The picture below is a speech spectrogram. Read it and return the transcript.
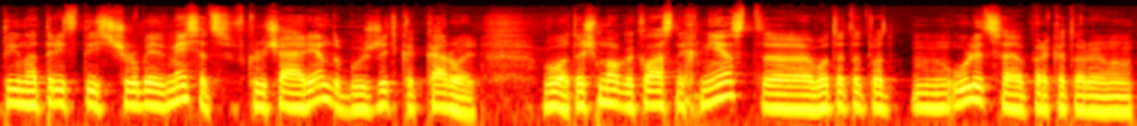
Ты на 30 тысяч рублей в месяц, включая аренду, будешь жить как король. Вот, очень много классных мест. Э, вот эта вот улица, про которую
